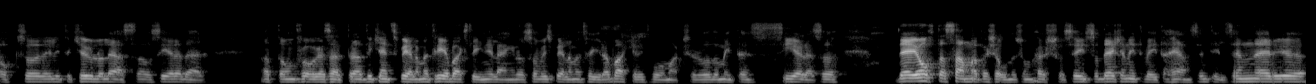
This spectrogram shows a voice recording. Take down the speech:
också. Det är lite kul att läsa och se det där. Att de frågasätter att vi kan inte spela med trebackslinje längre och så har vi spelat med fyra backar i två matcher och de inte ens ser det. Så det är ju ofta samma personer som hörs och syns och det kan inte vi ta hänsyn till. Sen är det ju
